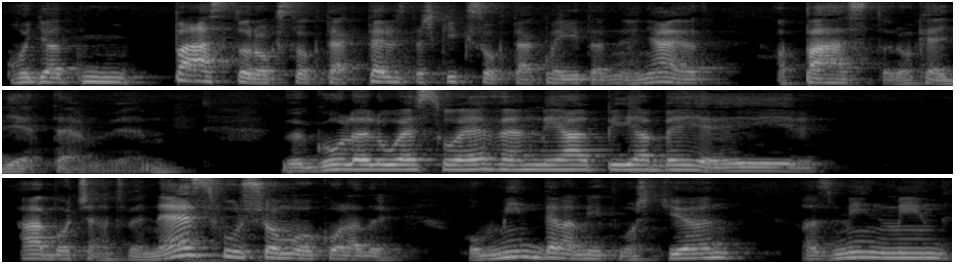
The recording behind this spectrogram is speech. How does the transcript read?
hogy a pásztorok szokták, természetesen kik szokták megitatni a nyájat, a pásztorok egyértelműen. Vö golelu eszó even mi alpia beér. Á, bocsánat, vö ez fussomó koladri. Akkor minden, amit most jön, az mind-mind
